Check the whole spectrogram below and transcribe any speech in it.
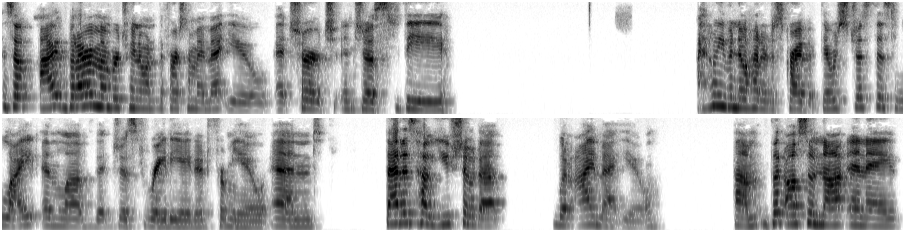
and so I, but I remember Trena when the first time I met you at church and just the, I don't even know how to describe it. There was just this light and love that just radiated from you. And that is how you showed up when I met you. Um, but also not in a,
